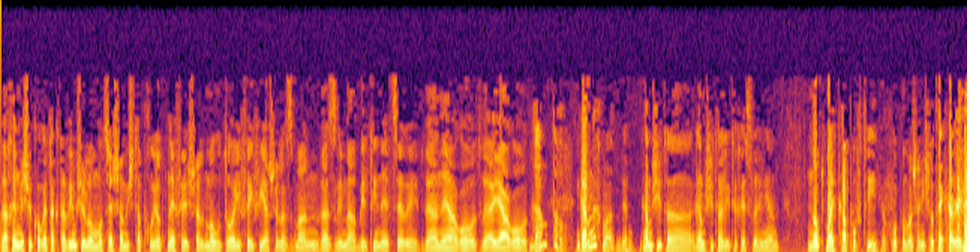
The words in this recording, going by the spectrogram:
ואכן מי שקורא את הכתבים שלו מוצא שם השתפכויות נפש על מהותו היפהפייה של הזמן, והזרימה הבלתי נעצרת, והנערות, והיערות. גם טוב. גם נחמד, כן. גם שיטה, גם שיטה להתייחס לעניין. Not my cup of tea, אפרופו מה שאני שותה כרגע,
